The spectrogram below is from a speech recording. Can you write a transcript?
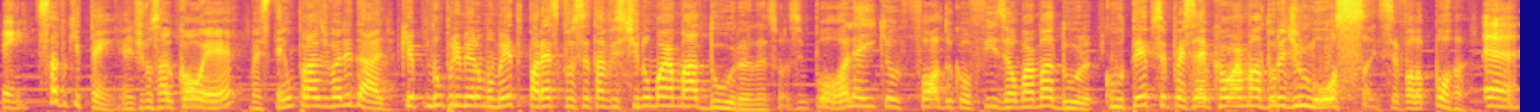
Tem. Sabe que tem. A gente não sabe qual é, mas tem um prazo de validade. Porque num primeiro momento parece que você tá vestindo uma armadura, né? Você fala assim, pô, olha aí que eu foda o que eu fiz, é uma armadura. Com o tempo você percebe que é uma armadura de louça. E você fala, porra, É.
